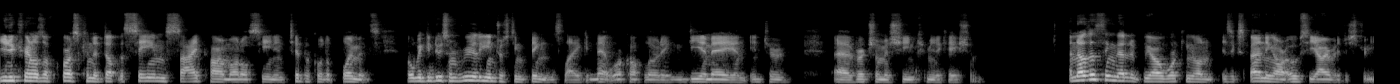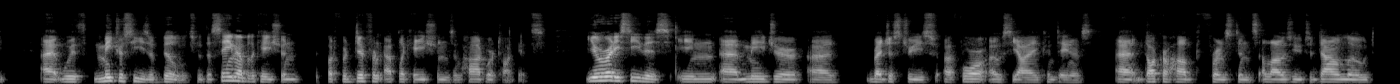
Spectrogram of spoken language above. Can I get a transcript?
Unikernels, of course, can adopt the same sidecar model seen in typical deployments, but we can do some really interesting things like network offloading, DMA, and inter uh, virtual machine communication. Another thing that we are working on is expanding our OCI registry uh, with matrices of builds with the same application, but for different applications and hardware targets. You already see this in uh, major uh, registries uh, for OCI containers. Uh, Docker Hub, for instance, allows you to download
